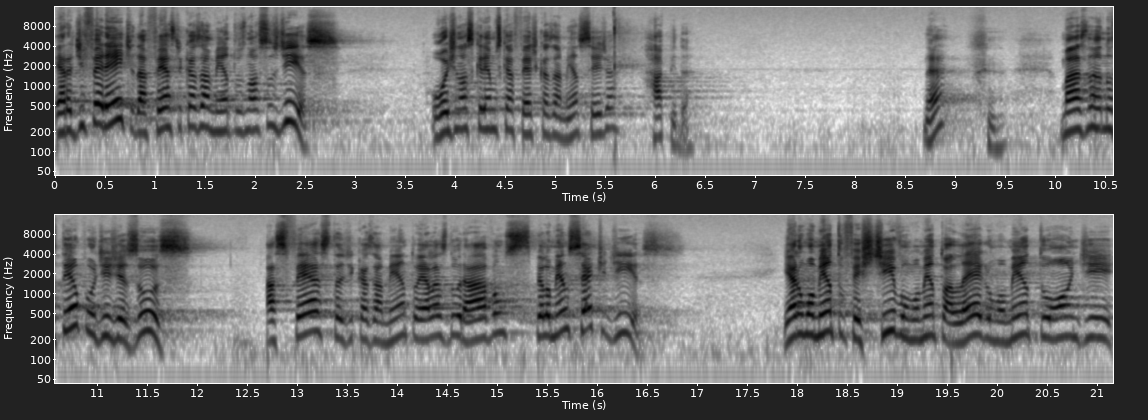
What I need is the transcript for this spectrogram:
era diferente da festa de casamento dos nossos dias. Hoje nós queremos que a festa de casamento seja rápida, né? Mas no, no tempo de Jesus, as festas de casamento elas duravam pelo menos sete dias. E era um momento festivo, um momento alegre, um momento onde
